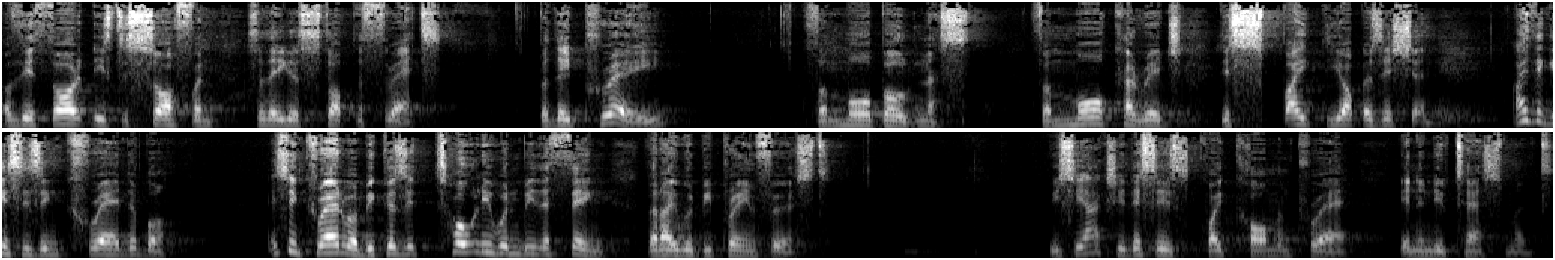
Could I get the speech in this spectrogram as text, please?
of the authorities to soften so they can stop the threats. But they pray for more boldness, for more courage, despite the opposition. I think this is incredible. It's incredible because it totally wouldn't be the thing that I would be praying first. You see, actually, this is quite common prayer in the New Testament.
